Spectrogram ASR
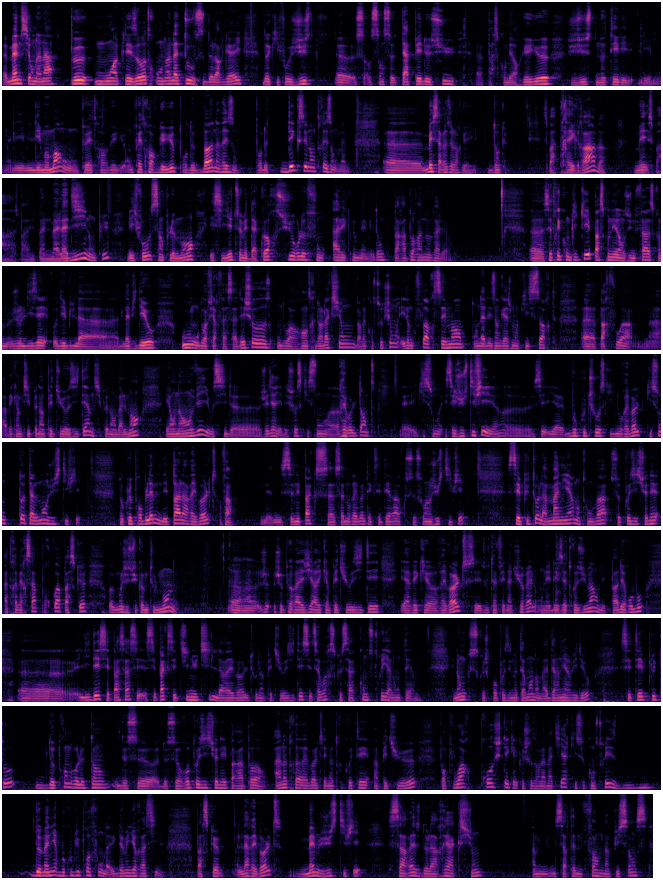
même si on en a peu moins que les autres, on en a tous de l'orgueil, donc il faut juste, euh, sans, se taper dessus euh, parce qu'on est orgueilleux, juste noter les, moments où on peut être orgueilleux. On peut être orgueilleux pour de bonnes raisons, pour d'excellentes raisons même, euh, mais ça reste de l'orgueil. Donc c'est pas très grave, mais c'est pas, pas, une maladie non plus, mais il faut simplement essayer de se mettre d'accord sur le fond avec nous-mêmes et donc par rapport à nos valeurs. Euh, c'est très compliqué parce qu'on est dans une phase, comme je le disais au début de la, vidéo, où on doit faire face à des choses, on doit rentrer dans l'action, dans la construction, et donc forcément, on a des engagements qui sortent euh, parfois avec un petit peu d'impétuosité, un petit peu d'emballement, et on a envie aussi de... Je veux dire, il y a des choses qui sont euh, révoltantes, et qui sont... C'est justifié, hein, il y a beaucoup de choses qui nous révoltent qui sont totalement justifiées. Donc le problème n'est pas la révolte, enfin, ce n'est pas que ça, nous révolte, etc., que ce soit injustifié. C'est plutôt la manière dont on va se positionner à travers ça. Pourquoi? Parce que euh, moi, je suis comme tout le monde. Euh, je, peux réagir avec impétuosité et avec euh, révolte, c'est tout à fait naturel. On est des êtres humains, on n'est pas des robots. L'idée, c'est pas ça, c'est pas que c'est inutile la révolte ou l'impétuosité, c'est de savoir ce que ça construit à long terme. Et donc, ce que je proposais notamment dans ma dernière vidéo, c'était plutôt de prendre le temps de se, de se repositionner par rapport à notre révolte et notre côté impétueux pour pouvoir projeter quelque chose dans la matière qui se construise de manière beaucoup plus profonde, avec de meilleures racines. Parce que la révolte, même justifiée, ça reste de la réaction une certaine forme d'impuissance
